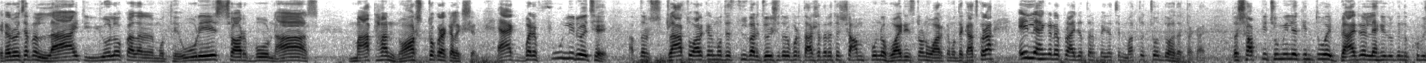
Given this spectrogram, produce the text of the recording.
এটা রয়েছে আপনার লাইট ইয়েলো কালারের মধ্যে। ওরে সর্বনাশ! মাথা নষ্ট করা কালেকশন একবারে ফুললি রয়েছে আপনার গ্লাস ওয়ার্কের মধ্যে সিলভার জয়ী উপর, তার সাথে রয়েছে সম্পূর্ণ হোয়াইট স্টোন ওয়ার্কের মধ্যে কাজ করা। এই লেহেঙ্গাটার প্রাইস আপনারা পেয়ে যাচ্ছেন মাত্র চোদ্দ হাজার টাকায়। তো সব কিছু মিলে কিন্তু ওই ব্রাইডাল লেহেঙ্গাগুলো কিন্তু খুবই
